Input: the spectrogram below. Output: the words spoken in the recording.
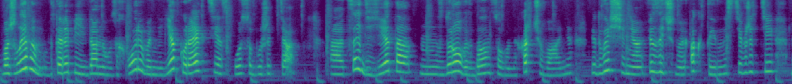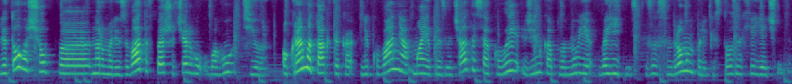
Важливим в терапії даного захворювання є корекція способу життя. Це дієта, здорове збалансоване харчування, підвищення фізичної активності в житті для того, щоб е, нормалізувати в першу чергу вагу тіла. Окрема тактика лікування має призначатися, коли жінка планує вагітність з синдромом полікістозних яєчників.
